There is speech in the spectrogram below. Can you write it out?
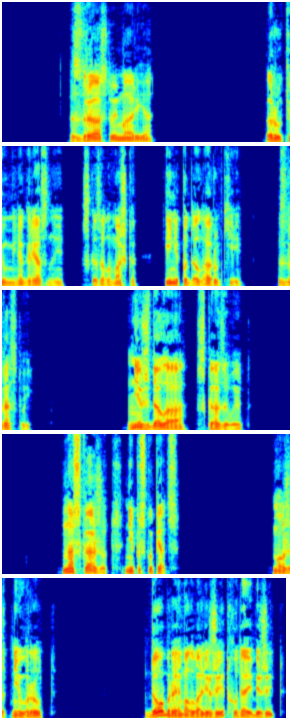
— Здравствуй, Марья. — Руки у меня грязные, — сказала Машка и не подала руки. — Здравствуй. — Не ждала, — сказывают. — Наскажут, не поскупятся. — Может, не врут? Добрая молва лежит, худая бежит.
